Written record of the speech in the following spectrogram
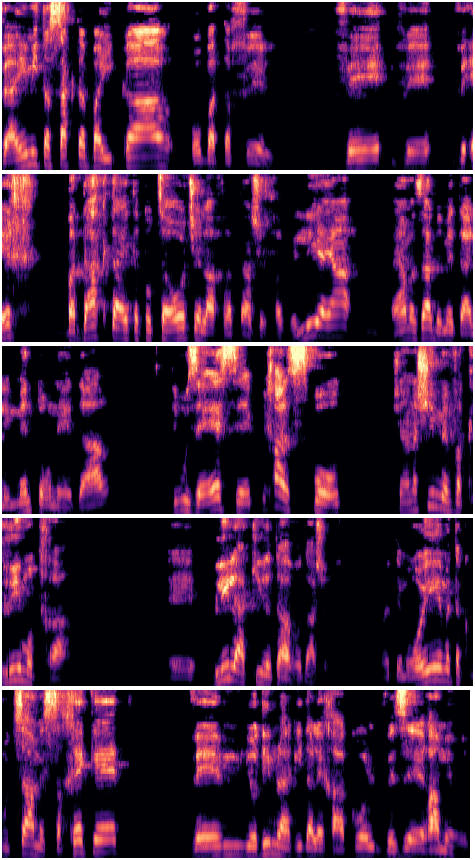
והאם התעסקת בעיקר או בטפל, ו- ו- ואיך בדקת את התוצאות של ההחלטה שלך, ולי היה, היה מזל באמת, היה לי מנטור נהדר, תראו זה עסק, בכלל ספורט, שאנשים מבקרים אותך אה, בלי להכיר את העבודה שלך. זאת אומרת, הם רואים את הקבוצה משחקת, והם יודעים להגיד עליך הכל וזה רע מאוד.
